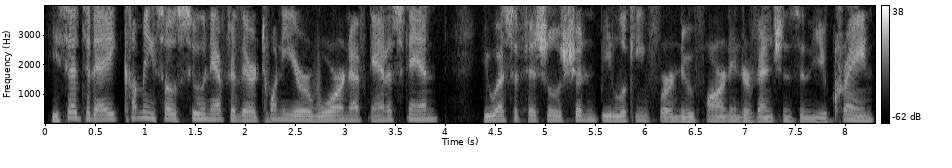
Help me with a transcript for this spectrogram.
He said today, coming so soon after their 20 year war in Afghanistan, U.S. officials shouldn't be looking for new foreign interventions in the Ukraine,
